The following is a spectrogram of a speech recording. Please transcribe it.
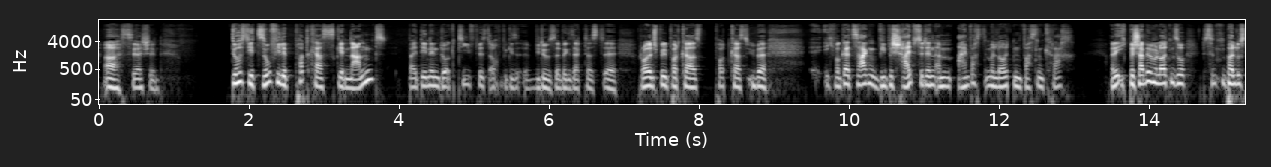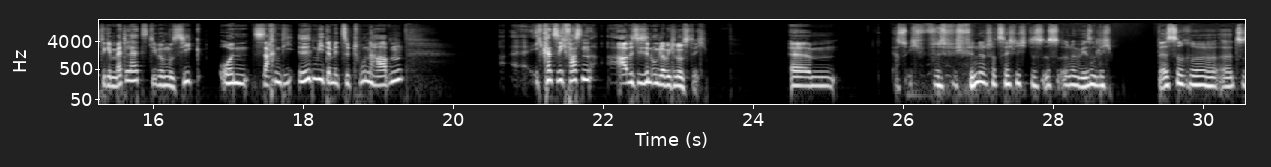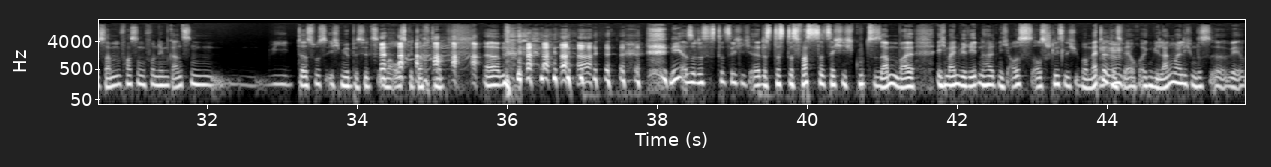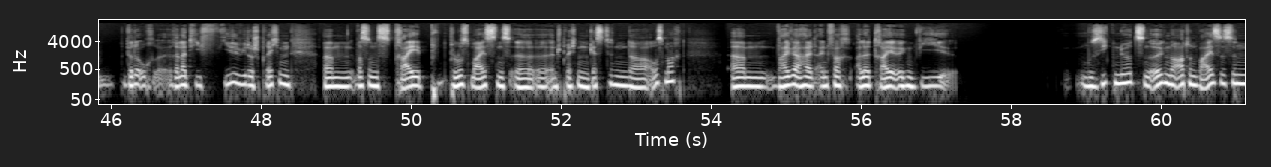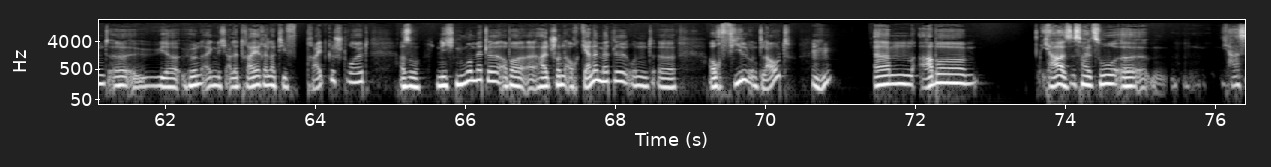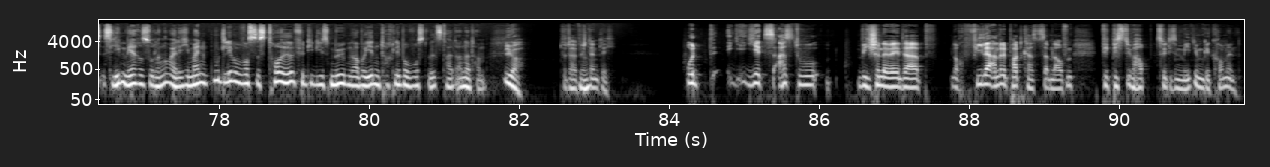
ah, sehr schön. Du hast jetzt so viele Podcasts genannt, bei denen du aktiv bist, auch wie, wie du selber gesagt hast, äh, Rollenspiel-Podcast, Podcast über. Ich wollte gerade sagen, wie beschreibst du denn am einfachsten immer Leuten, was ein Krach? Weil ich beschreibe immer Leuten so, das sind ein paar lustige Metalheads, die über Musik und Sachen, die irgendwie damit zu tun haben, ich kann es nicht fassen, aber sie sind unglaublich lustig. Ähm, also ich, ich finde tatsächlich, das ist eine wesentlich bessere äh, Zusammenfassung von dem Ganzen, wie das, was ich mir bis jetzt immer ausgedacht habe. ähm, nee, also das ist tatsächlich, äh, das, das, das fasst tatsächlich gut zusammen, weil ich meine, wir reden halt nicht aus, ausschließlich über Metal, mhm. das wäre auch irgendwie langweilig und das äh, wär, würde auch relativ viel widersprechen, ähm, was uns drei plus meistens äh, äh, entsprechenden Gästinnen da ausmacht. Ähm, weil wir halt einfach alle drei irgendwie Musiknerds in irgendeiner Art und Weise sind. Äh, wir hören eigentlich alle drei relativ breit gestreut. Also nicht nur Metal, aber äh, halt schon auch gerne Metal und äh, auch viel und laut. Mhm. Ähm, aber ja, es ist halt so, äh, ja, es, das Leben wäre so langweilig. Ich meine, gut, Leberwurst ist toll für die, die es mögen, aber jeden Tag Leberwurst willst du halt anders haben. Ja, total verständlich. Ja. Und jetzt hast du, wie ich schon erwähnt habe, noch viele andere Podcasts am Laufen. Wie bist du überhaupt zu diesem Medium gekommen?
